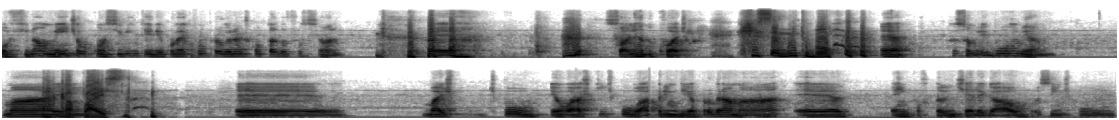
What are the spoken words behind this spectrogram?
pô, finalmente eu consigo entender como é que um programa de computador funciona. É, só lendo código. Isso é muito bom. É, eu sou meio burro mesmo. Mas. Capaz. É, mas, tipo, eu acho que, tipo, aprender a programar é, é importante, é legal. Assim, tipo,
